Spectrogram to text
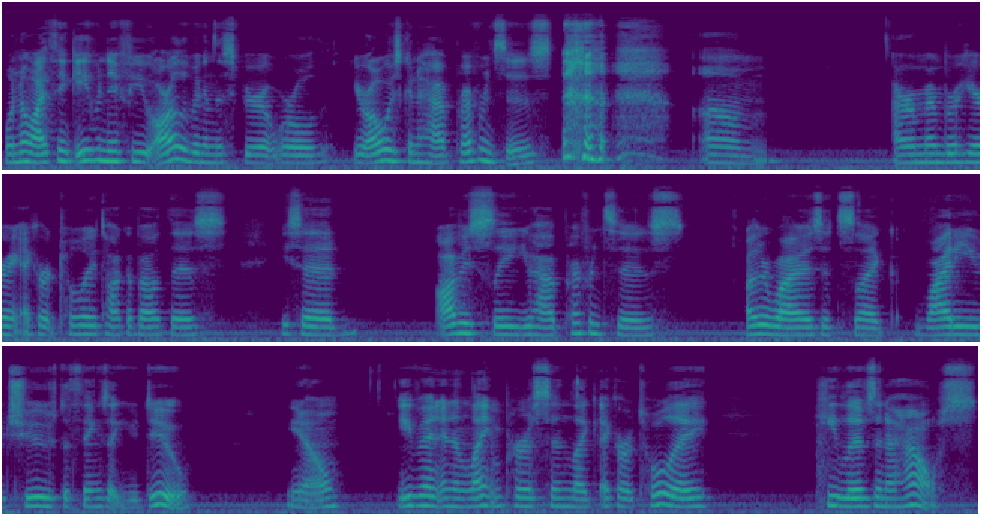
Well, no, I think even if you are living in the spirit world, you're always going to have preferences. um, I remember hearing Eckhart Tolle talk about this. He said, obviously, you have preferences. Otherwise, it's like, why do you choose the things that you do? You know, even an enlightened person like Eckhart Tolle, he lives in a house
